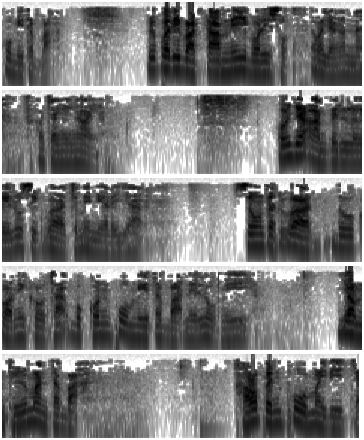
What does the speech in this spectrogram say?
ผู้มีตบะ คือปฏิบัติตามนี้บริสุทธิ์ถ้าว่าอย่างนั้นนะ เข้าใจง่ายๆผมจะอ่านไปเลยรู้สึกว่าจะไม่มีอะไรยาก ทรงตรัสว่าดูก่อนนิโครทะบุคคลผู้มีตบะในโลกนี้ ย่อมถือมั่นตบะ เขาเป็นผู้ไม่ดีใจ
